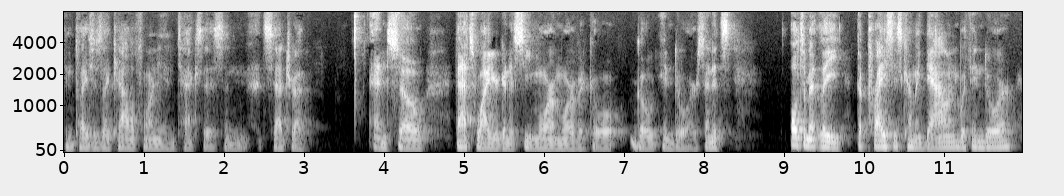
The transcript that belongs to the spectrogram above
in places like California and Texas and et cetera. And so that's why you're going to see more and more of it go go indoors. And it's ultimately the price is coming down with indoor,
